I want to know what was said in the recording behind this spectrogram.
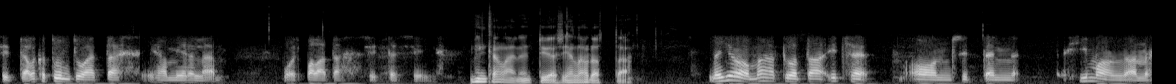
sitten alkoi tuntua, että ihan mielellään voisi palata sitten sinne. Minkälainen työ siellä odottaa? No joo, mä tuota, itse on sitten Himangan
